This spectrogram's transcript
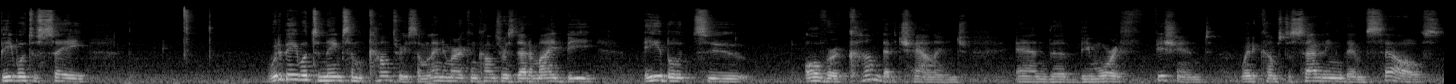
be able to say? Would you be able to name some countries, some Latin American countries that might be able to overcome that challenge and uh, be more efficient when it comes to selling themselves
